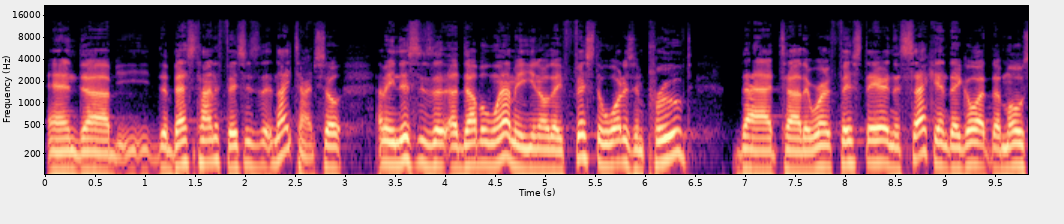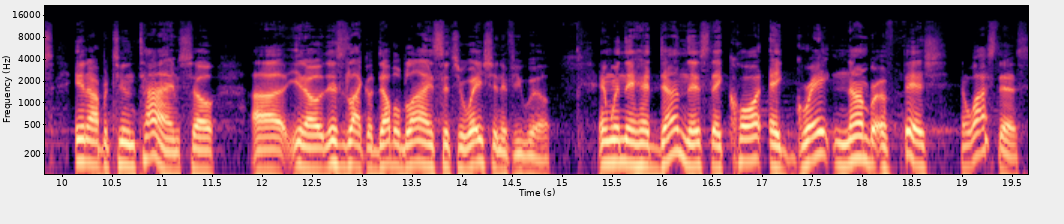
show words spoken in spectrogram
and uh, the best time to fish is at nighttime. So, I mean, this is a, a double whammy. You know, they fished the waters and proved that uh, there weren't fish there. And the second, they go at the most inopportune time. So, uh, you know, this is like a double blind situation, if you will. And when they had done this, they caught a great number of fish. And watch this.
